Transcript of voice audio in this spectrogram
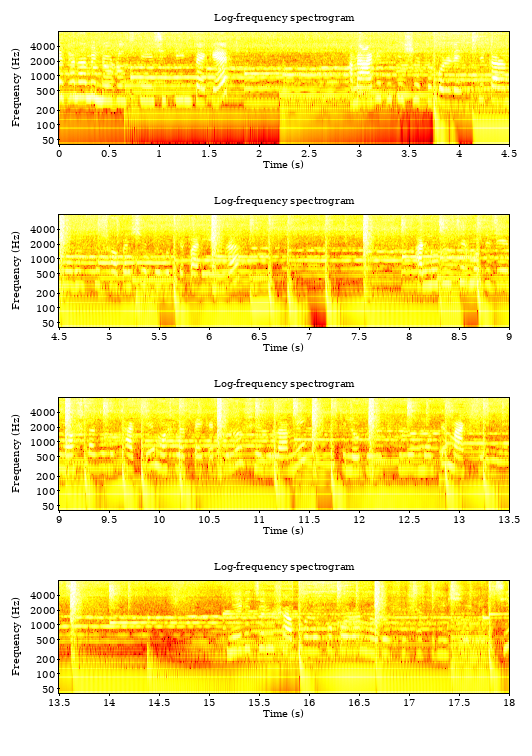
এখানে আমি নুডলস নিয়েছি তিন প্যাকেট। আমি আগে থেকে সেদ্ধ করে রেখেছি, কারণ নুডলস তো সবাই সেদ্ধ করতে পারি আমরা। আর নুডলসের মধ্যে যে মশলাগুলো থাকে, মশলার প্যাকেটগুলো, সেগুলো আমি নুডলসগুলোর মধ্যে মাখিয়ে নিয়েছি। নেড়ে চেড়ে সবগুলো উপকরণ নুডলসের সাথে মিশিয়ে নিচ্ছি।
